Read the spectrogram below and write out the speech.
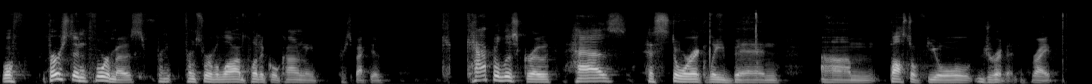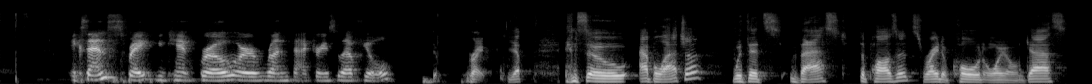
well, first and foremost, from, from sort of a law and political economy perspective, capitalist growth has historically been um, fossil fuel driven, right? Makes sense, right? You can't grow or run factories without fuel. Right. Yep. And so Appalachia, with its vast deposits, right, of coal and oil and gas,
